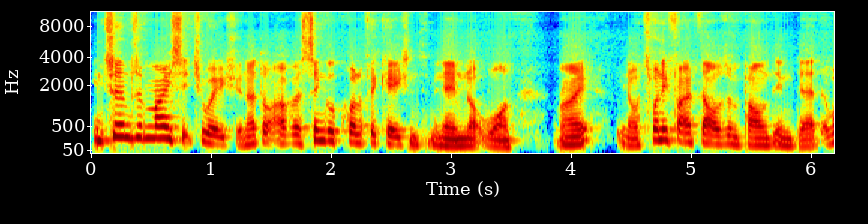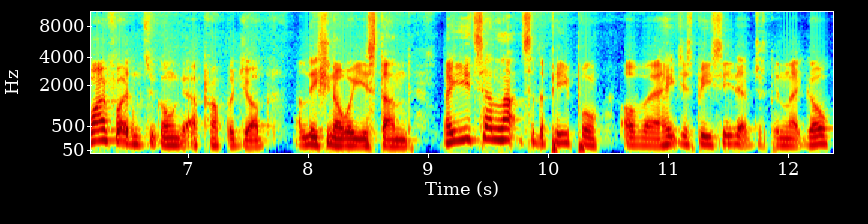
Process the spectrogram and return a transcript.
in terms of my situation, I don't have a single qualification to my name, not one right? You know, £25,000 in debt. Why wanted him to go and get a proper job. At least you know where you stand. Now, you tell that to the people of uh, HSBC that have just been let go.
